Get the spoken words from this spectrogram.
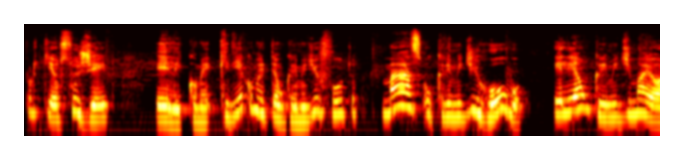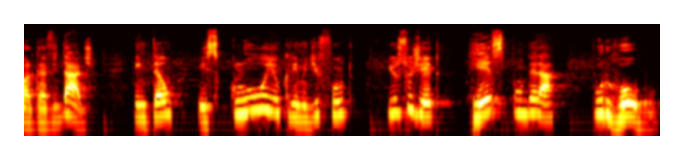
Porque o sujeito, ele come, queria cometer um crime de furto, mas o crime de roubo, ele é um crime de maior gravidade. Então, exclui o crime de furto e o sujeito responderá por roubo.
